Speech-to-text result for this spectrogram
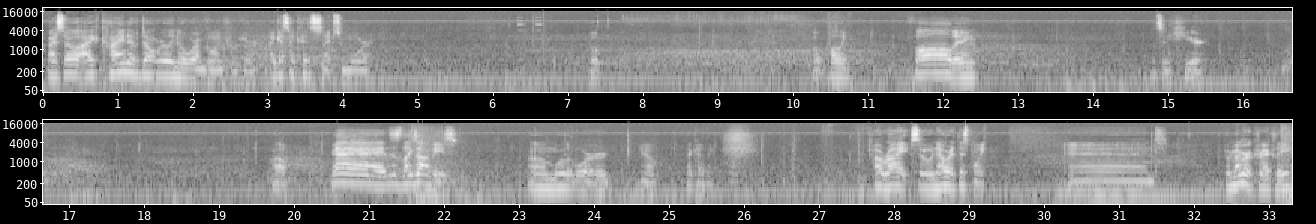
Alright, so I kind of don't really know where I'm going from here. I guess I could snipe some more. Oh. Oh, falling. Falling. What's in here? Oh. Yay! This is like zombies! Um, World at War, or, you know, that kind of thing. Alright, so now we're at this point. And if I remember correctly,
